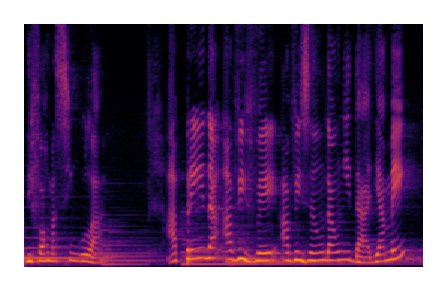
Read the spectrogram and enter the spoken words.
de forma singular. Aprenda a viver a visão da unidade. Amém?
